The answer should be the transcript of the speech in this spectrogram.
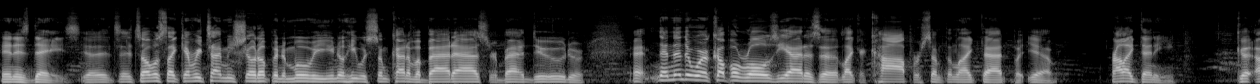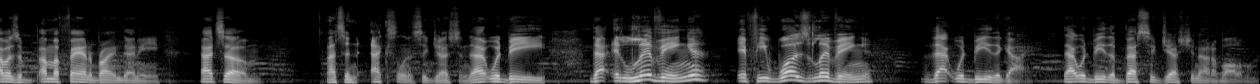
in his days. It's it's almost like every time he showed up in a movie, you know, he was some kind of a badass or bad dude, or and then there were a couple roles he had as a like a cop or something like that. But yeah, I like Denny. Good. I was a I'm a fan of Brian Denny. That's um that's an excellent suggestion. That would be that living if he was living, that would be the guy. That would be the best suggestion out of all of them.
